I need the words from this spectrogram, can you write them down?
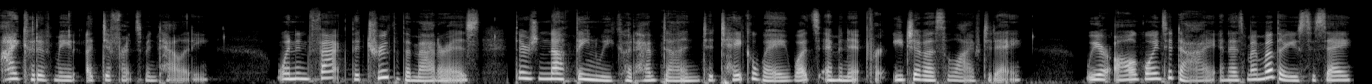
I could have made a difference mentality. When in fact, the truth of the matter is there's nothing we could have done to take away what's imminent for each of us alive today. We are all going to die. And as my mother used to say,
